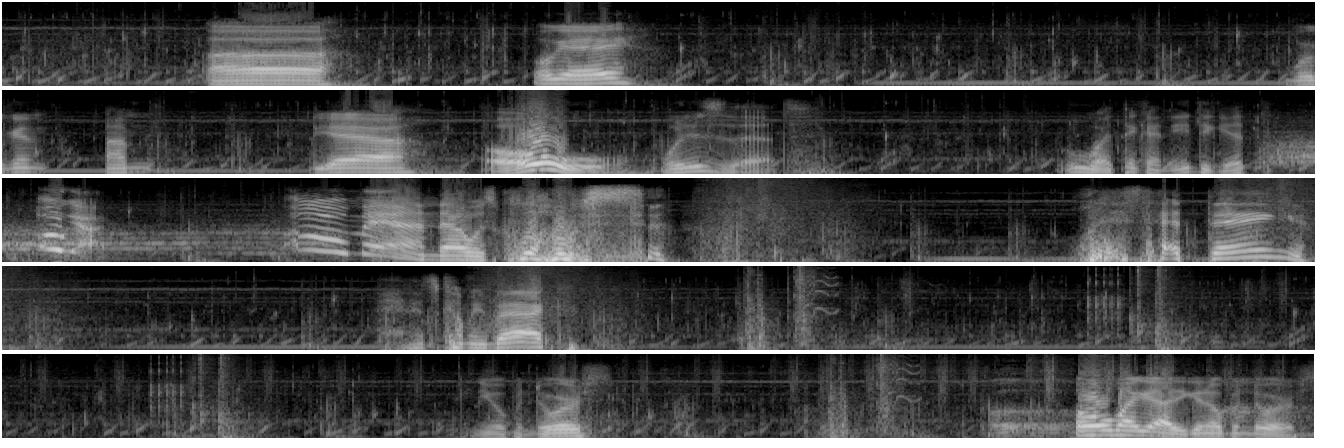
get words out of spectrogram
Uh, okay. We're gonna, I'm, yeah. Oh, what is that? Ooh, I think I need to get, oh god! Oh man, that was close! what is that thing? And it's coming back. Can you open doors? Oh my god, you can open doors.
